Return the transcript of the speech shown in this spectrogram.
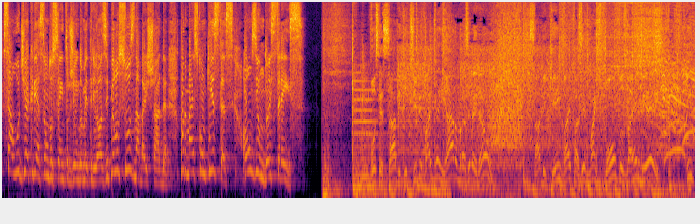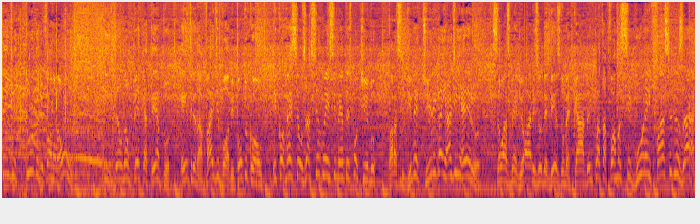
saúde e a criação do Centro de Endometriose pelo SUS na Baixada. Por mais conquistas, 11123. Você sabe que time vai ganhar o Brasileirão? Sabe quem vai fazer mais pontos na NBA? Entende tudo de Fórmula 1? Então não perca tempo. Entre na vaidebob.com e comece a usar seu conhecimento esportivo para se divertir e ganhar dinheiro. São as melhores ODBs do mercado em plataforma segura e fácil de usar.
